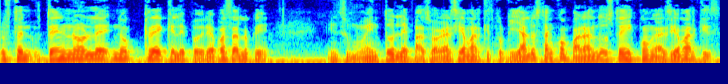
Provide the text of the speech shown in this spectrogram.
¿Usted, usted no, le, no cree que le podría pasar lo que en su momento le pasó a García Márquez? Porque ya lo están comparando usted con García Márquez.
